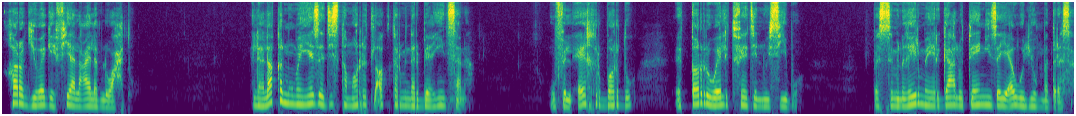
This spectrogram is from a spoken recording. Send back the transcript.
خرج يواجه فيها العالم لوحده. العلاقة المميزة دي استمرت لأكتر من 40 سنة. وفي الآخر برضه اضطر والد فادي إنه يسيبه بس من غير ما يرجع له تاني زي أول يوم مدرسة.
